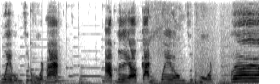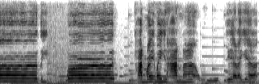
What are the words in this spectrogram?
กล้วยผมสุดโหดมาก อัพเลยครับ การกล้วยผมสุดโหดเฮ้ยติเฮ้ยทันไหมไม่ทันนะโอ้โหแย่แล้วแย่แล้ว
